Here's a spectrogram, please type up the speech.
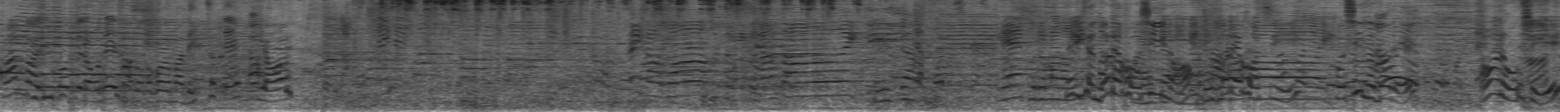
ハンマーに持ってるお姉さんのところまで行っちゃっていいよはいどうぞ進みくださいゆりちゃんね車のゆりちゃんどれ欲しいのどれ欲しい欲しいのどれ青の欲しい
